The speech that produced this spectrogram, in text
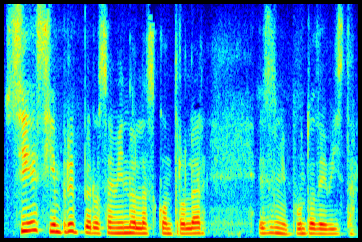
sí es siempre, pero sabiéndolas controlar. Ese es mi punto de vista.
